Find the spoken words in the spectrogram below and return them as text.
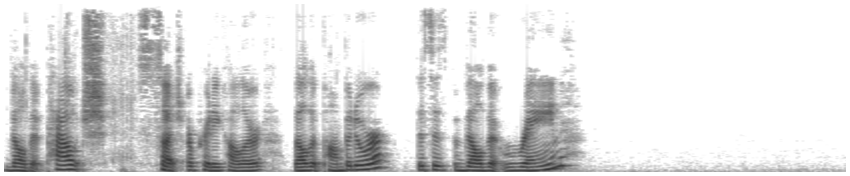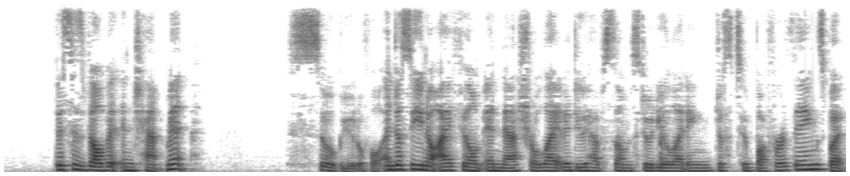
velvet pouch. Such a pretty color. Velvet Pompadour. This is Velvet Rain. This is Velvet Enchantment so beautiful. And just so you know, I film in natural light. I do have some studio lighting just to buffer things, but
